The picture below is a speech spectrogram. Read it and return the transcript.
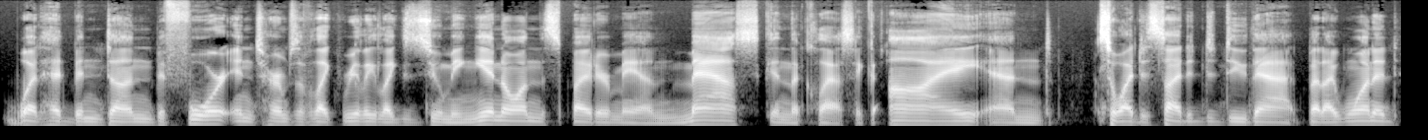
what had been done before in terms of like really like zooming in on the Spider-Man mask and the classic eye and so I decided to do that, but I wanted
